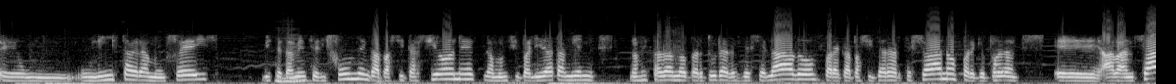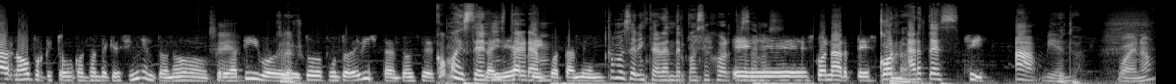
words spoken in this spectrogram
eh, un Instagram, un Face. Viste, también se difunden capacitaciones. La municipalidad también nos está dando apertura desde ese lado para capacitar artesanos, para que puedan eh, avanzar, ¿no? Porque esto es un constante crecimiento, ¿no? Sí. Creativo desde Claro. todo punto de vista. Entonces, ¿Cómo es el Instagram? que, también ¿Cómo es el Instagram del Consejo de Artesanos? eh, con arte, ¿Con Con arte. artes? sí. Ah, bien. Bueno.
